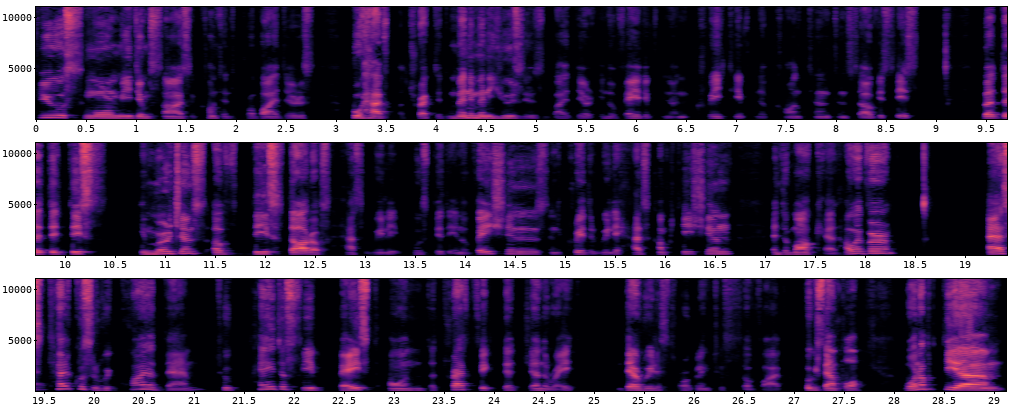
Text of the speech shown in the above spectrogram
few small, medium-sized content providers who have attracted many, many users by their innovative you know, and creative you know, content and services. But the, the, this emergence of these startups has really boosted innovations and created really healthy competition in the market. However, as telcos require them to pay the fee based on the traffic they generate, they're really struggling to survive. For example, one of the um,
